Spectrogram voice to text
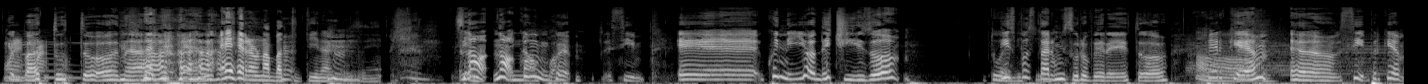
che battutona. Era una battutina così. Sì, no, no, innocua. comunque, sì. E quindi io ho deciso Tu di spostarmi su Rovereto. Oh. Perché, eh, sì, perché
